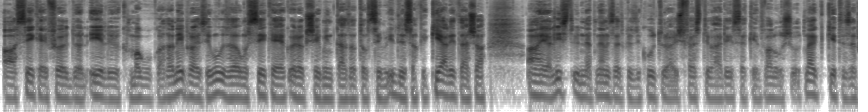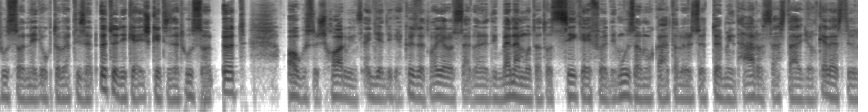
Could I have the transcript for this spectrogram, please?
a Székelyföldön élők magukat. A Néprajzi Múzeum Székelyek Örökség Mintázatok című időszaki kiállítása, amely a Liszt ünnep Nemzetközi Kulturális Fesztivál részeként valósult meg 2024. október 15-e és 2025. augusztus 31-e között Magyarországon eddig be nem mutatott Székelyföldi Múzeumok által őrzött több mint 300 tárgyon keresztül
